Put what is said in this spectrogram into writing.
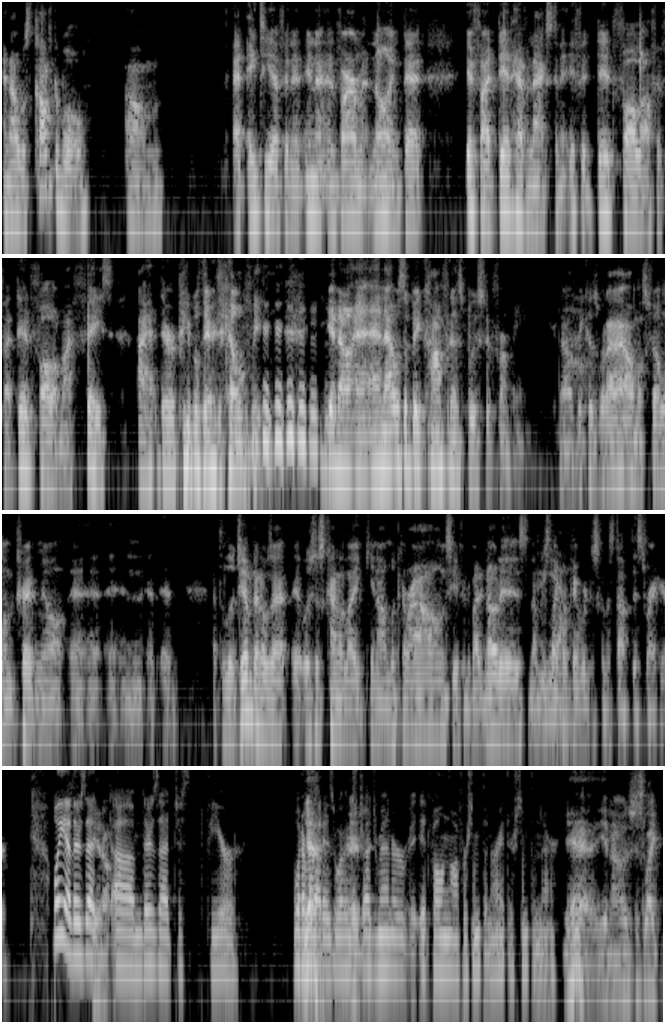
and i was comfortable um, at atf in, in that environment knowing that if i did have an accident if it did fall off if i did fall on my face i there were people there to help me you know, and, and that was a big confidence booster for me, know, because when I almost fell on the treadmill and, and, and, at the little gym that I was at, it was just kind of like, you know, I'm looking around, see if anybody noticed, and I'm just like, okay, we're just gonna stop this right here. well, yeah, there's that. You know. um, there's that just fear, whatever Yeah. that is, whether it's It- judgment or it falling off or something. Right? There's something there. Yeah, you know, it's just like,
